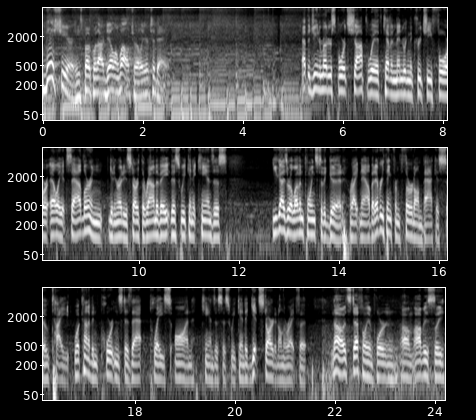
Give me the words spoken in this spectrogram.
this year. He spoke with our Dillon Welch earlier today. At the Junior Motorsports shop with Kevin Meendering, the crew chief for Elliott Sadler, and getting ready to start the round of eight this weekend at Kansas. You guys are 11 points to the good right now, but everything from third on back is so tight. What kind of importance does that place on Kansas this weekend to get started on the right foot? No, it's definitely important. Um, obviously,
